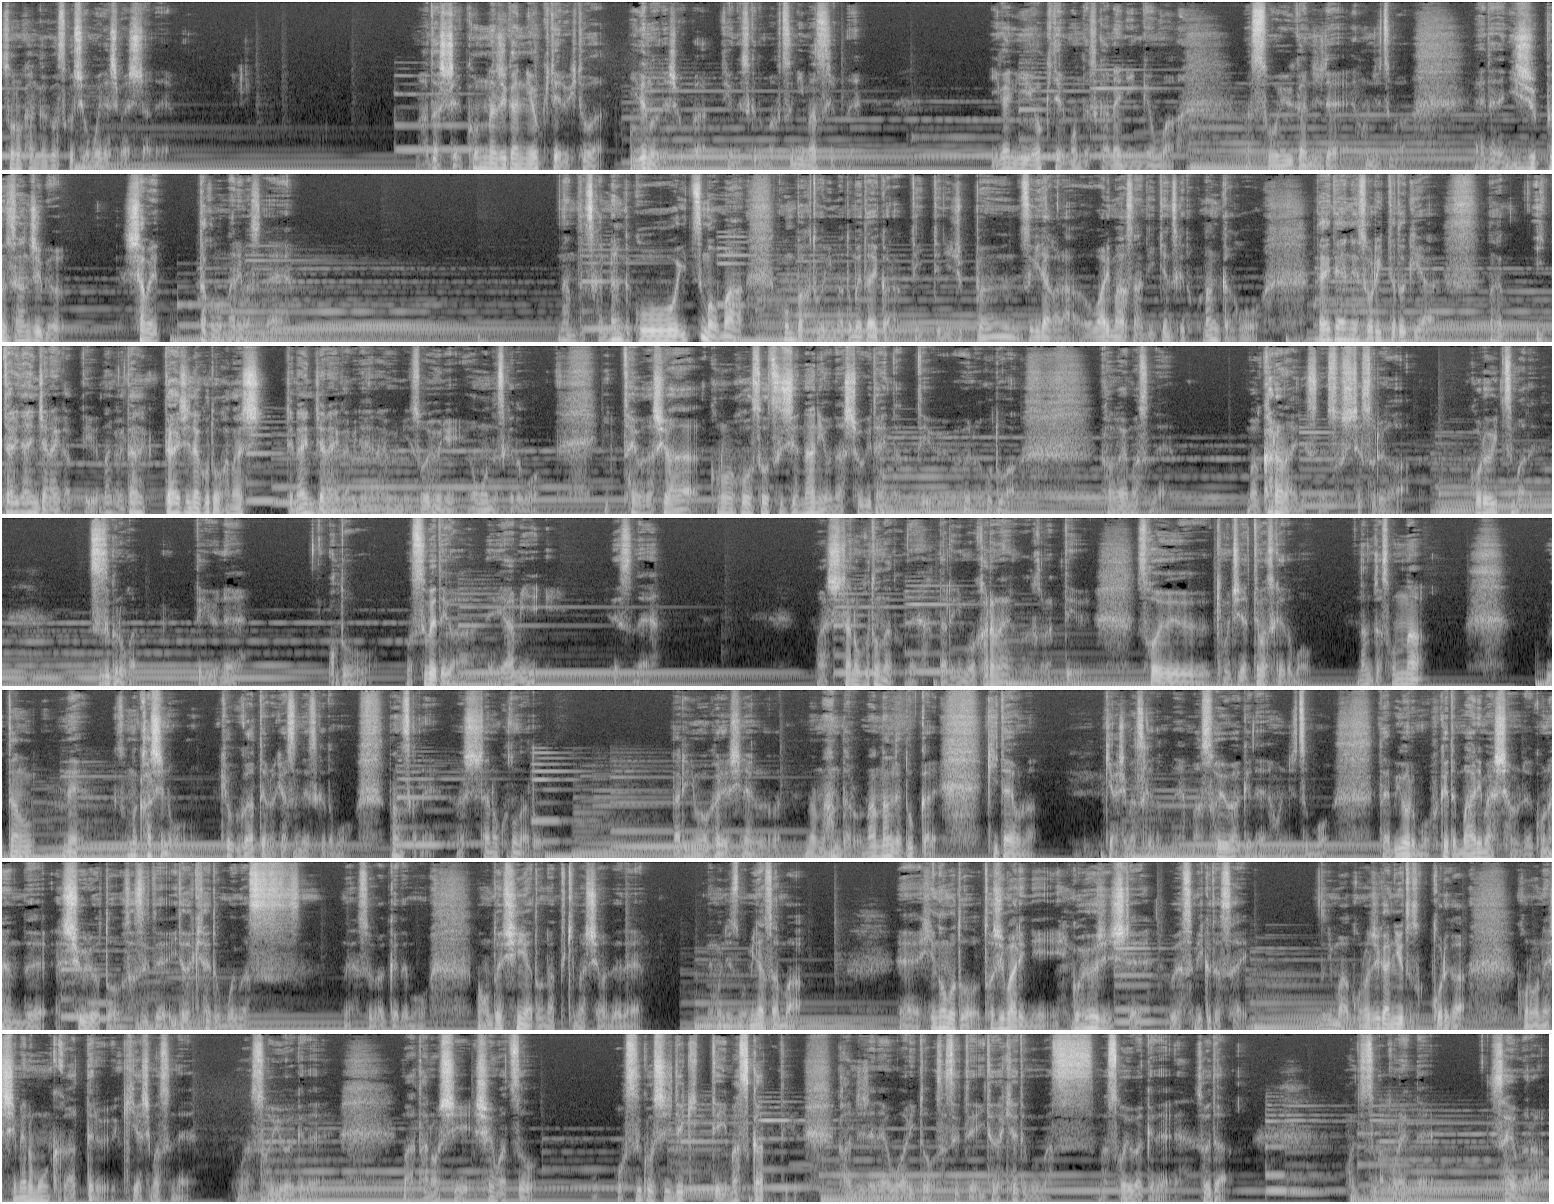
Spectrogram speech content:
その感覚を少し思い出しましたね。果たしてこんな時間に起きてる人はいるのでしょうかって言うんですけど、まあ普通にいますよね。意外に起きてるもんですからね、人間は。まあ、そういう感じで、本日は、えー、だいたい20分30秒喋ったことになりますね。なんですか、なんかこう、いつもまあ、コンパクトにまとめたいからって言って20分過ぎだから終わりますなんて言ってるんですけど、なんかこう、大体ね、それ言った時は、なんか言ったりないんじゃないかっていう、なんか大事なことを話してないんじゃないかみたいな風に、そういう風に思うんですけども、一体私はこの放送を通じて何を成し遂げたいんだっていう考えますね。わからないですね、そしてそれが。これをいつまで続くのかっていうね、ことを。すべてが、ね、闇ですね。まあ、下のことなどね、誰にもわからないのだからっていう、そういう気持ちでやってますけども、なんかそんな、歌のね、そんな歌詞の曲があったような気がするんですけども、なんですかね、下のことなど、誰にもわかりはしないのだから、な、なんだろうな、なんかどっかで聞いたような気がしますけどもね。まあそういうわけで本日もだいぶ夜も更けてまいりましたので、この辺で終了とさせていただきたいと思います。ね、そういうわけでも、まあ、本当に深夜となってきましたのでね、本日も皆様、えー、日の本戸締まりにご用心してお休みください。本当にまあこの時間に言うとこれが、このね、締めの文句が合ってる気がしますね。まあそういうわけで、まあ楽しい週末をお過ごしできていますか？っていう感じでね、終わりとさせていただきたいと思います。まあそういうわけで、それでは、本日はこの辺で、さようなら。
